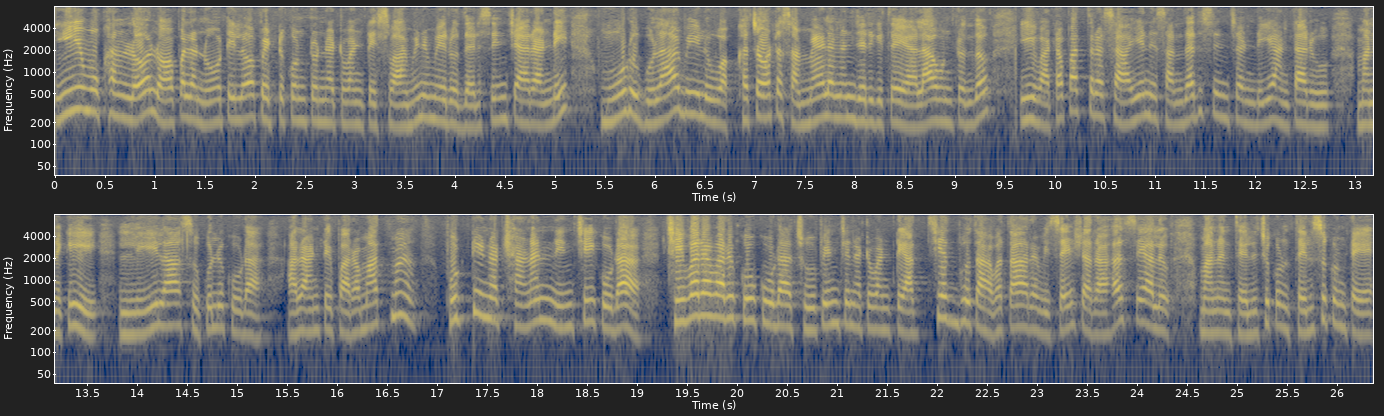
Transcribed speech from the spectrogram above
ఈ ముఖంలో లోపల నోటిలో పెట్టుకుంటున్నటువంటి స్వామిని మీరు దర్శించారండి. మూడు గులాబీలు ఒక్కచోట సమ్మేళనం జరిగితే ఎలా ఉంటుందో ఈ వటపత్ర సాయిని సందర్శించండి. అంటారు. మనకి లీలా సుకులు కూడా. అలాంటి పరమాత్మ పుట్టిన క్షణం నుంచి కూడా చివరి వరకు కూడా చూపించినటువంటి అత్యద్భుత అవతార విశేష రహస్యాలు మనం తెలుసుకు తెలుసుకుంటే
